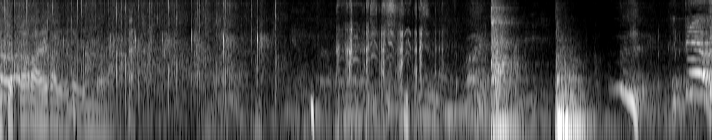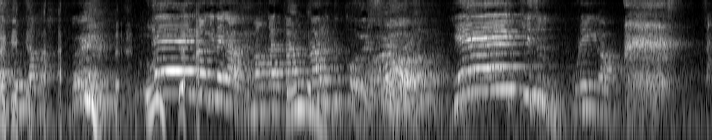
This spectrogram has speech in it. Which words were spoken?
이쪽 따라 해가지고 해서 있네. 그때요, 신사가. 생각이 예, 내가 도망갔다는 말을 듣고, 예, 기순, 우리 애기가 싹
